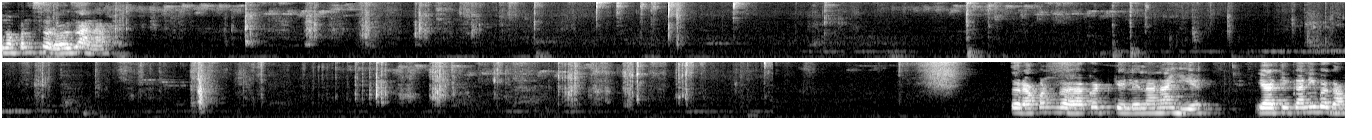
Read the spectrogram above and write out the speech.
इथून आपण सरळ जाणार. तर आपण गळा कट केलेला नाहीये. या ठिकाणी बघा.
